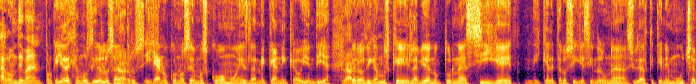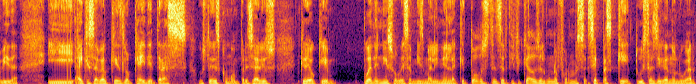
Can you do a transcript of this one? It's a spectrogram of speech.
a dónde van, porque ya dejamos de ir a los antros y ya no conocemos cómo es la mecánica hoy en día. Pero digamos que la vida nocturna sigue, y Querétaro sigue siendo una ciudad que tiene mucha vida, y hay que saber qué es lo que hay detrás. Ustedes como empresarios, creo que pueden ir sobre esa misma línea en la que todos estén certificados de alguna forma, sepas que tú estás llegando a un lugar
